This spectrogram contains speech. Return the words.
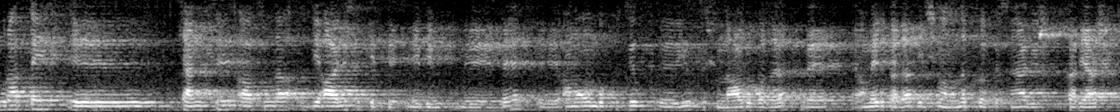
Murat Bey kendisi aslında bir aile şirketi Nebim'de e, ama 19 yıl e, yurt dışında Avrupa'da ve Amerika'da bilişim alanında profesyonel bir kariyer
